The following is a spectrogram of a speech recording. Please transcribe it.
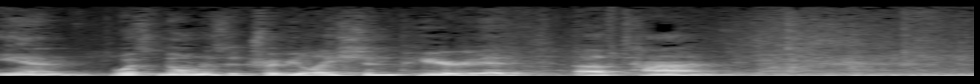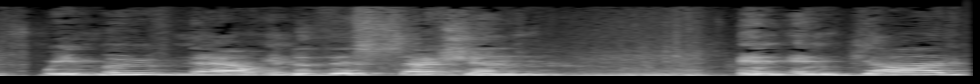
in what's known as the tribulation period of time. We move now into this section, and, and God,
